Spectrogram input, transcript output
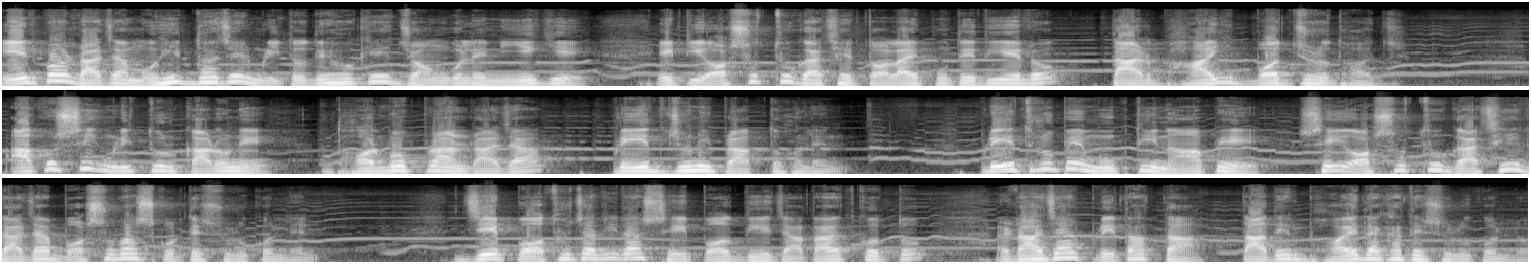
এরপর রাজা মহিধ্বজের মৃতদেহকে জঙ্গলে নিয়ে গিয়ে এটি অশ্বত্থ গাছের তলায় পুঁতে দিয়ে এলো। তার ভাই বজ্রধ্বজ। আকস্মিক মৃত্যুর কারণে ধর্মপ্রাণ রাজা প্রেতজনী প্রাপ্ত হলেন। প্রেতরূপে মুক্তি না পেয়ে সেই অশ্বত্থ গাছেই রাজা বসবাস করতে শুরু করলেন। যে পথচারীরা সেই পথ দিয়ে যাতায়াত করত, রাজার প্রেতাত্মা তাদের ভয় দেখাতে শুরু করল।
